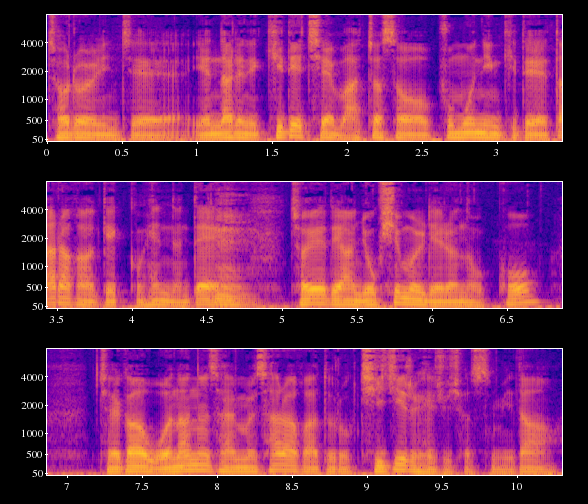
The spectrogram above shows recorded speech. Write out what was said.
저를 이제 옛날에는 기대치에 맞춰서 부모님 기대에 따라가게끔 했는데 네. 저에 대한 욕심을 내려놓고 제가 원하는 삶을 살아가도록 지지를 해주셨습니다.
